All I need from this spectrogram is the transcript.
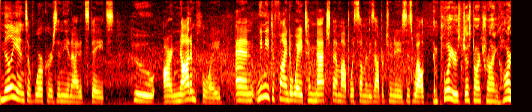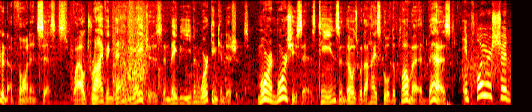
millions of workers in the United States who are not employed, and we need to find a way to match them up with some of these opportunities as well. Employers just aren't trying hard enough, Vaughn insists, while driving down wages and maybe even working conditions. More and more, she says, teens and those with a high school diploma at best. Employers should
